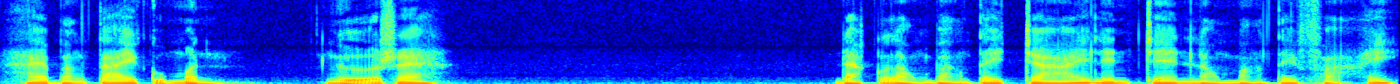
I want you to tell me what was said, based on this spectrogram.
Hai bàn tay của mình ngửa ra, đặt lòng bàn tay trái lên trên lòng bàn tay phải.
